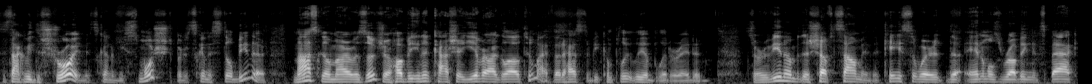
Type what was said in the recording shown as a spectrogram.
It's not going to be destroyed. It's going to be smushed, but it's going to still be there. Kasha. I thought it has to be completely obliterated. So Ravina the Shaft Salme, the case where the animal's rubbing its back,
